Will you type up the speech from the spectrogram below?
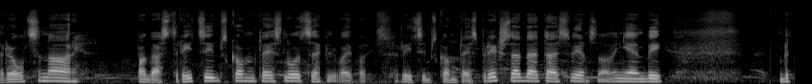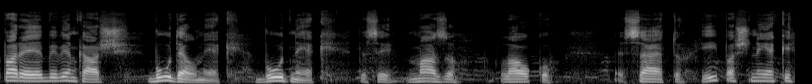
revolucionāri, pagastu rīcības komitejas locekļi vai pat rīcības komitejas priekšsēdētājs viens no viņiem bija. Bet pārējie bija vienkārši būdelnieki, būdnieki, tas ir mazu lauku sētu īpašnieki.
